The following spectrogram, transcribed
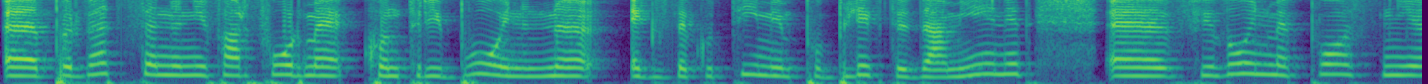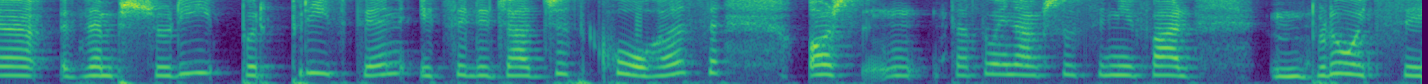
përveç se në një farë forme kontribuojnë në ekzekutimin publik të Damienit, fillojnë me pas një dhembshuri për priftin, i cili gjatë gjithë kohës është ta thojmë kështu si një farë mbrojtësi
